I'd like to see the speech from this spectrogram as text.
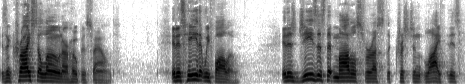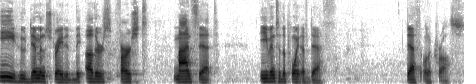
is in Christ alone our hope is found. It is He that we follow. It is Jesus that models for us the Christian life. It is He who demonstrated the others first mindset, even to the point of death death on a cross.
